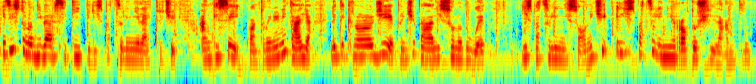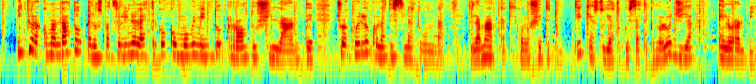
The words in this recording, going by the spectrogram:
Esistono diversi tipi di spazzolini elettrici, anche se, quantomeno in Italia, le tecnologie principali sono due, gli spazzolini sonici e gli spazzolini rotoscillanti. Il più raccomandato è lo spazzolino elettrico con movimento rotoscillante, cioè quello con la testina tonda, e la marca che conoscete tutti, che ha studiato questa tecnologia, è l'Oral-B.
